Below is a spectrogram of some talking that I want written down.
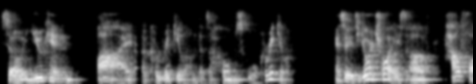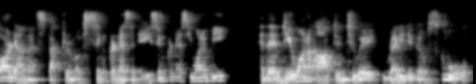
So you can buy a curriculum that's a homeschool curriculum. And so it's your choice of how far down that spectrum of synchronous and asynchronous you want to be. And then do you want to opt into a ready to go school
